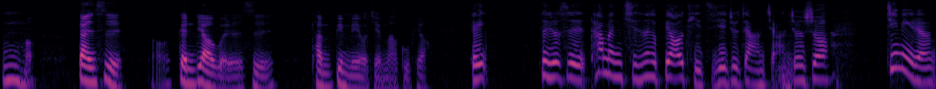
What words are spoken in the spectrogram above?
嗯好但是哦，更吊诡的是，他们并没有减码股票。这就是他们其实那个标题直接就这样讲，就是说经理人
